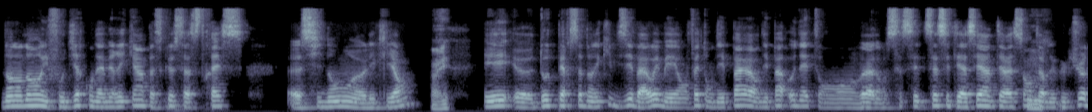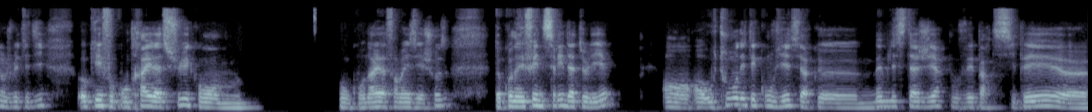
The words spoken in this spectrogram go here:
non, non, non, il faut dire qu'on est américain parce que ça stresse euh, sinon les clients. Oui. Et euh, d'autres personnes dans l'équipe disaient bah oui, mais en fait, on n'est pas, on n'est pas honnête. En... Voilà, donc ça, c'était assez intéressant en termes de culture. Donc je m'étais dit ok, il faut qu'on travaille là-dessus et qu'on arrive à formaliser les choses. Donc on avait fait une série d'ateliers en- où tout le monde était convié, c'est-à-dire que même les stagiaires pouvaient participer, euh,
